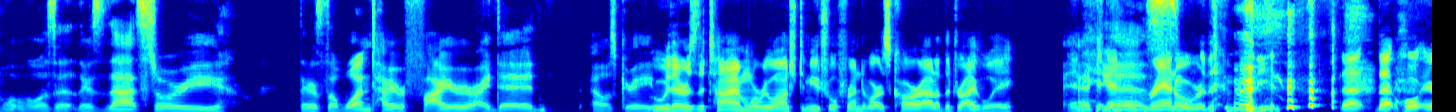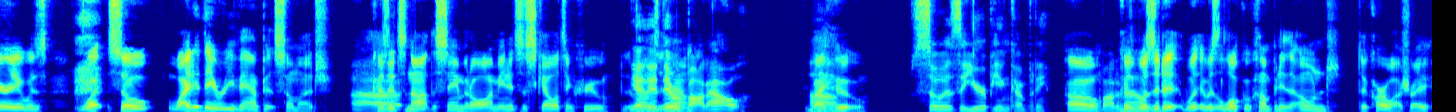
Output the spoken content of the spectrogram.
what, what was it? There's that story. There's the one tire fire I did. That was great. Ooh, there was the time where we launched a mutual friend of ours car out of the driveway and, Heck hit, yes. and ran over the median. that that whole area was what? So why did they revamp it so much? Because Uh, it's not the same at all. I mean, it's a skeleton crew. Yeah, they, they were now. bought out. by um, who? So is the European company. Oh, because was it a it was a local company that owned the car wash, right?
